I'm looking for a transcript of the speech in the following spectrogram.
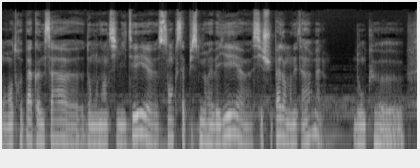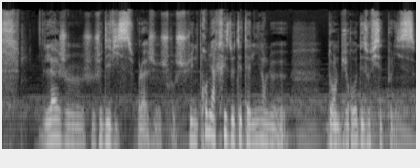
on rentre pas comme ça euh, dans mon intimité euh, sans que ça puisse me réveiller euh, si je suis pas dans mon état normal. Donc là, je, dévisse. Voilà, je, fais une première crise de tétanie dans le, dans le bureau des officiers de police.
